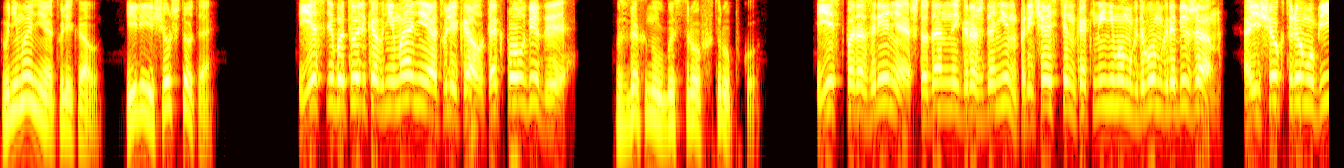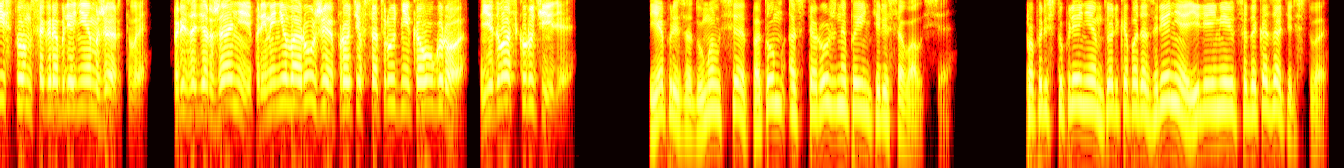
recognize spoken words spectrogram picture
внимание отвлекал. Или еще что-то?» «Если бы только внимание отвлекал, так полбеды», вздохнул Быстров в трубку. «Есть подозрение, что данный гражданин причастен как минимум к двум грабежам, а еще к трем убийствам с ограблением жертвы. При задержании применил оружие против сотрудника УГРО, едва скрутили». Я призадумался, потом осторожно поинтересовался. «По преступлениям только подозрения или имеются доказательства?»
